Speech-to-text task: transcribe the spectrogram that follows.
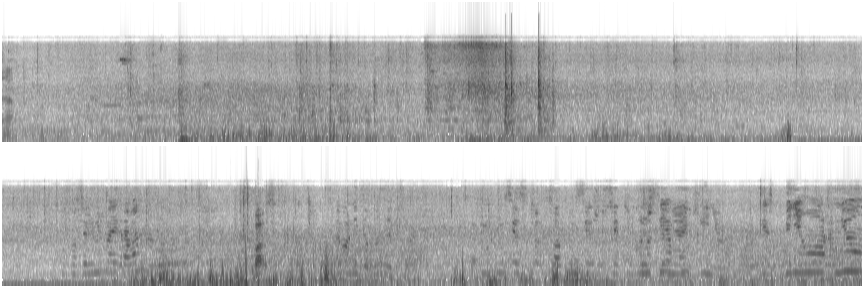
não. O José Luis vai gravando. Quase. É bonito o José Luis. Não conheces, só conhecias o sítio Conocía caminhões. pouquinho, porque viñen a reunión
